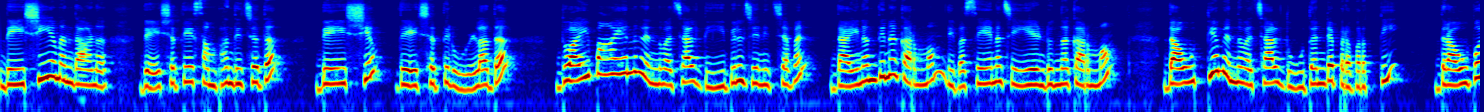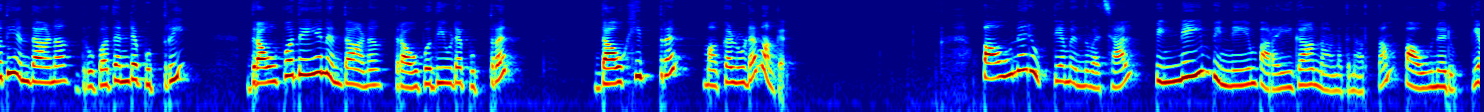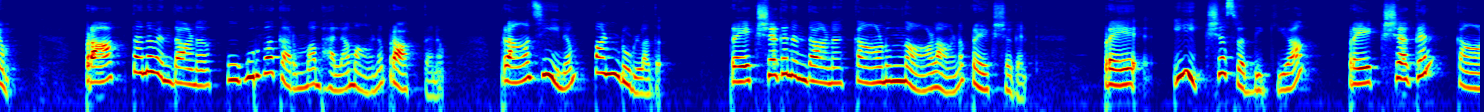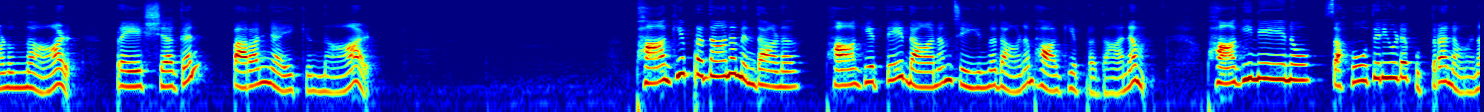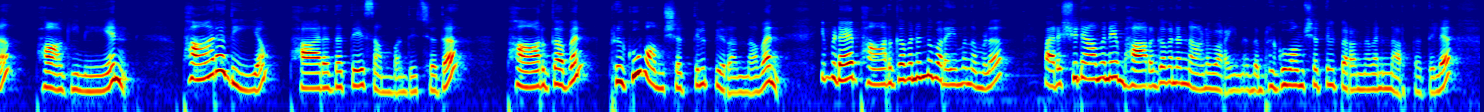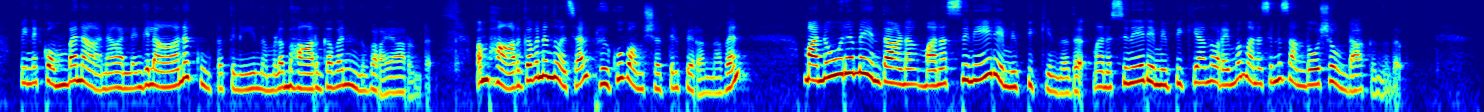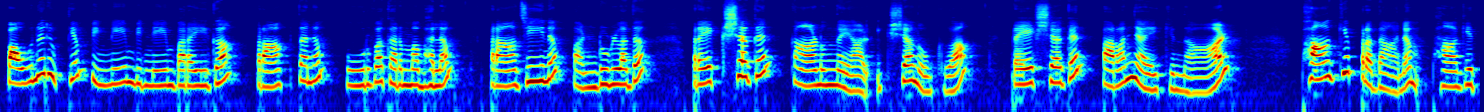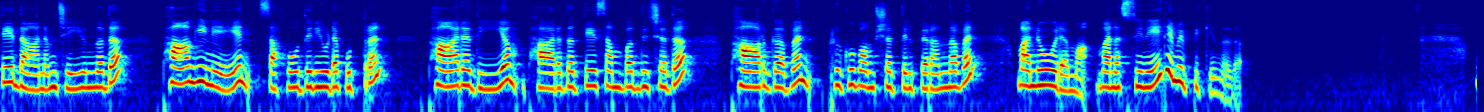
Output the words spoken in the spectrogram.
ദേശീയം എന്താണ്? ദേശത്തെ സംബന്ധിച്ചത്. ദേഷ്യം ദേശത്തിലുള്ളത്. ദ്വൈപായനൻ എന്ന് വെച്ചാൽ ദ്വീപിൽ ജനിച്ചവൻ ദൈനംദിന കർമ്മം ദിവസേന ചെയ്യേണ്ടുന്ന കർമ്മം ദൗത്യം എന്ന് വെച്ചാൽ ദൂതന്റെ പ്രവൃത്തി ദ്രൗപതി എന്താണ്? ദ്രുപദന്റെ പുത്രി ദ്രൗപദേയൻ എന്താണ്? ദ്രൗപദിയുടെ പുത്രൻ ദൗഹിത്രൻ മകളുടെ മകൻ. പൗനരുക്ത്യം എന്ന് വച്ചാൽ പിന്നെയും പിന്നെയും പറയുക എന്നാണ് അതിനർത്ഥം. പൗനരുക്ത്യം. പ്രാക്തനം എന്താണ്? പൂർവകർമ്മ ഫലമാണ് പ്രാക്തനം. പ്രാചീനം പണ്ടുള്ളത്. പ്രേക്ഷകൻ എന്താണ് കാണുന്ന ആളാണ് പ്രേക്ഷകൻ. പ്രേ ഈ ഇക്ഷ ശ്രദ്ധിക്കുക. പ്രേക്ഷകൻ കാണുന്ന ആൾ. പ്രേക്ഷകൻ പറഞ്ഞയക്കുന്ന ആൾ. ഭാഗ്യപ്രദാനം എന്താണ്? ഭാഗ്യത്തെ ദാനം ചെയ്യുന്നതാണ് ഭാഗ്യപ്രദാനം. ഭാഗിനേയനോ സഹോദരിയുടെ പുത്രനാണ് ഭാഗിനേയൻ. ഭാരതീയം ഭാരതത്തെ സംബന്ധിച്ചത് ഭാർഗവൻ ഭൃഗുവംശത്തിൽ പിറന്നവൻ. ഇവിടെ ഭാർഗവൻ എന്ന് പറയുമ്പോൾ നമ്മൾ പരശുരാമനെ ഭാർഗവൻ എന്നാണ് പറയുന്നത്. ഭൃഗുവംശത്തിൽ പിറന്നവൻ എന്ന അർത്ഥത്തിൽ പിന്നെ കൊമ്പനാന അല്ലെങ്കിൽ ആനക്കൂട്ടത്തിനെയും നമ്മൾ ഭാർഗവൻ എന്ന് പറയാറുണ്ട്. അപ്പം ഭാർഗവൻ എന്ന് വെച്ചാൽ ഭൃഗുവംശത്തിൽ പിറന്നവൻ. മനോരമ എന്താണ്? മനസ്സിനെ രമിപ്പിക്കുന്നത്. മനസ്സിനെ രമിപ്പിക്കുക എന്ന് പറയുമ്പോൾ മനസ്സിന് സന്തോഷം ഉണ്ടാക്കുന്നത്. പൗനരുക്ത്യം പിന്നെയും പിന്നെയും പറയുക. പ്രാക്തനം പൂർവകർമ്മഫലം പ്രാചീനം പണ്ടുള്ളത് പ്രേക്ഷകൻ കാണുന്നയാൾ ഇക്ഷ നോക്കുക. പ്രേക്ഷകൻ പറഞ്ഞയക്കുന്ന ആൾ ഭാഗ്യപ്രദാനം ഭാഗ്യത്തെ ദാനം ചെയ്യുന്നത് ഭാഗിനേയൻ സഹോദരിയുടെ പുത്രൻ ഭാരതീയം ഭാരതത്തെ സംബന്ധിച്ചത് ഭാർഗവൻ ഭൃഗുവംശത്തിൽ പിറന്നവൻ മനോരമ മനസ്സിനെ രമിപ്പിക്കുന്നത്.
